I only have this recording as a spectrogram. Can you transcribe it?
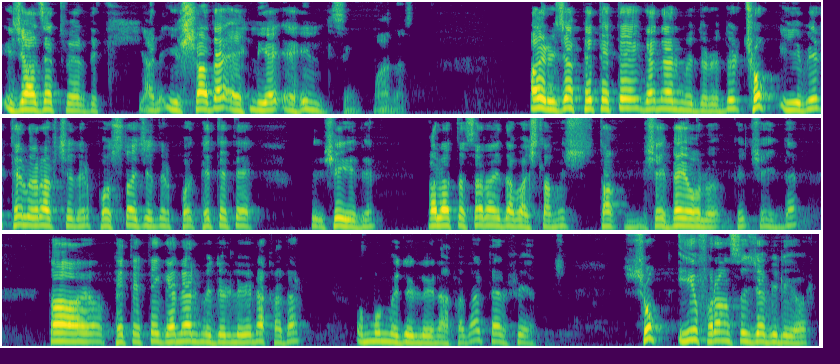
icazet verdik. Yani irşada ehliye ehilsin manası. Ayrıca PTT Genel Müdürüdür. Çok iyi bir telgrafçıdır, postacıdır, PTT şeyidir. Galatasaray'da başlamış, şey Beyoğlu şeyinde. Daha PTT Genel Müdürlüğü'ne kadar, Umum Müdürlüğü'ne kadar terfi etmiş. Çok iyi Fransızca biliyor.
